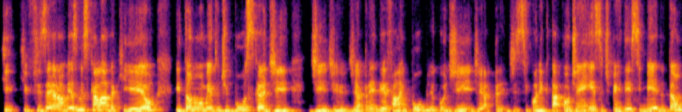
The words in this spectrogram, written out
que, que fizeram a mesma escalada que eu e estão no momento de busca de, de, de, de aprender a falar em público, de, de, de se conectar com a audiência, de perder esse medo. Então,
